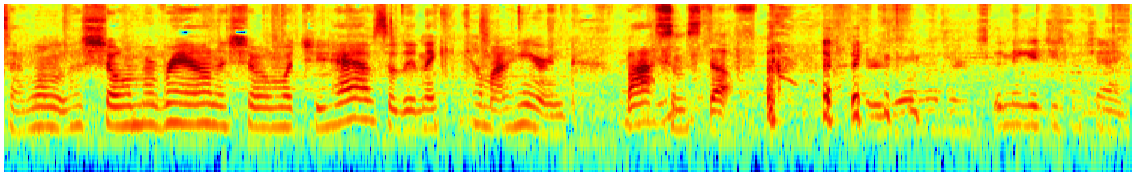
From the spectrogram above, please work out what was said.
So I want to show them around and show them what you have so then they can come out here and buy some stuff. Let me get you some change.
